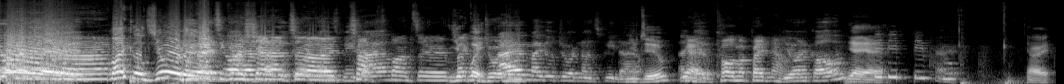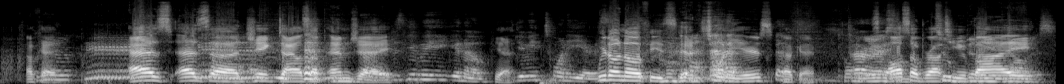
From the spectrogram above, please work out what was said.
Jordan! Michael Jordan. We'd like to give a shout out to our top sponsor, You- Michael wait, Jordan. I have Michael Jordan on speed dial. You do? I yeah, do. call him up right now. You want to call him? Yeah, yeah. All right. All right. Okay. As as uh, Jake dials up MJ, just give me, you know, Yeah. give me 20 years. we don't know if he's uh, 20 years. Okay. Twenty All right. years Also brought to you by- dollars.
